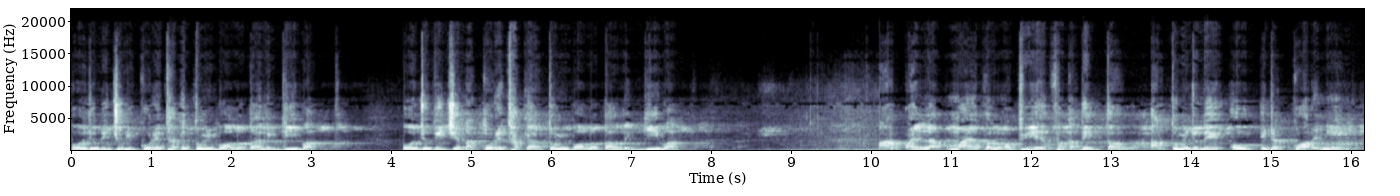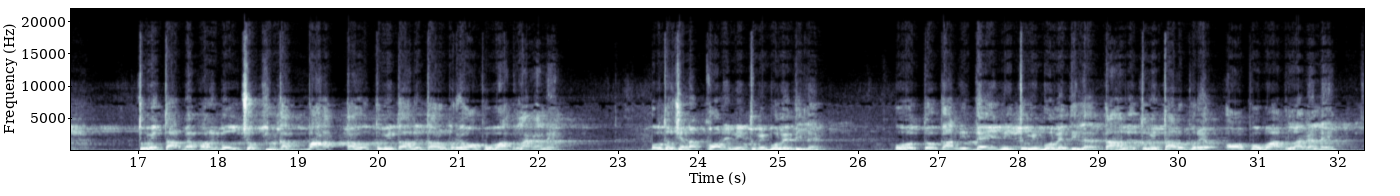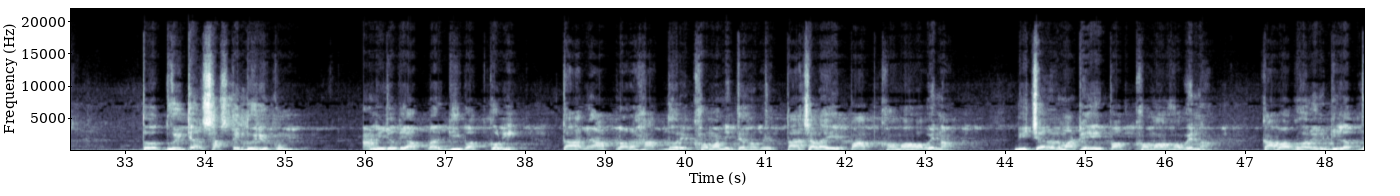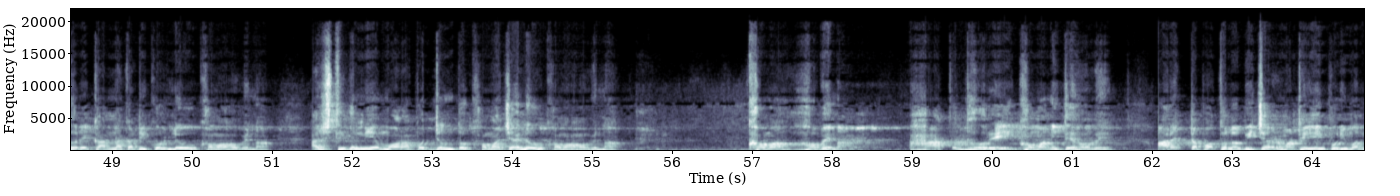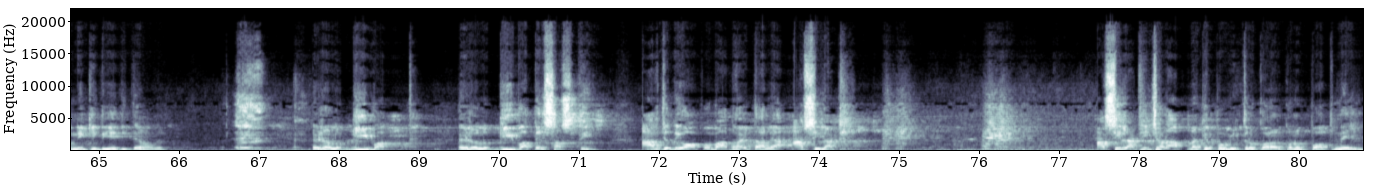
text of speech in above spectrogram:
ও যদি চুরি করে থাকে, তুমি বলো তাহলে গিবাত। ও যদি জেনা করে থাকে আর তুমি বলো তাহলে গিবাত। আর অল্লাকুম মায়াকুল মাফিয়ে ফাঁকা দিগদাহু। আর তুমি যদি ও এটা করেনি তুমি তার ব্যাপারে বলছো, ফাঁকা বাহাত্তাহ, তুমি তাহলে তার উপরে অপবাদ লাগালে। ও তো সেনা করেনি, তুমি বলে দিলে। ও তো গালি দেয়নি, তুমি বলে দিলে। তাহলে তুমি তার উপরে অপবাদ লাগালে। তো দুইটার শাস্তি দুই রকম আমি যদি আপনার গিবাত করি, তাহলে আপনার হাত ধরে ক্ষমা নিতে হবে। তাছাড়া এই পাপ ক্ষমা হবে না। বিচারের মাঠে এই পাপ ক্ষমা হবে না। কাবা ঘরের গিলাপ ধরে কান্নাকাটি করলেও ক্ষমা হবে না। আজ থেকে নিয়ে মরা পর্যন্ত ক্ষমা চাইলেও ক্ষমা হবে না। ক্ষমা হবে না। হাত ধরেই ক্ষমা নিতে হবে। আরেকটা পথ হলো বিচার মাঠে এই পরিমাণ নেকি দিয়ে দিতে হবে। এটা হলো গিবাত। এটা হলো গিবাতের শাস্তি। আর যদি অপবাদ হয় তাহলে আশি লাঠি। আশি লাঠি ছাড়া আপনাকে পবিত্র করার কোনো পথ নেই।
